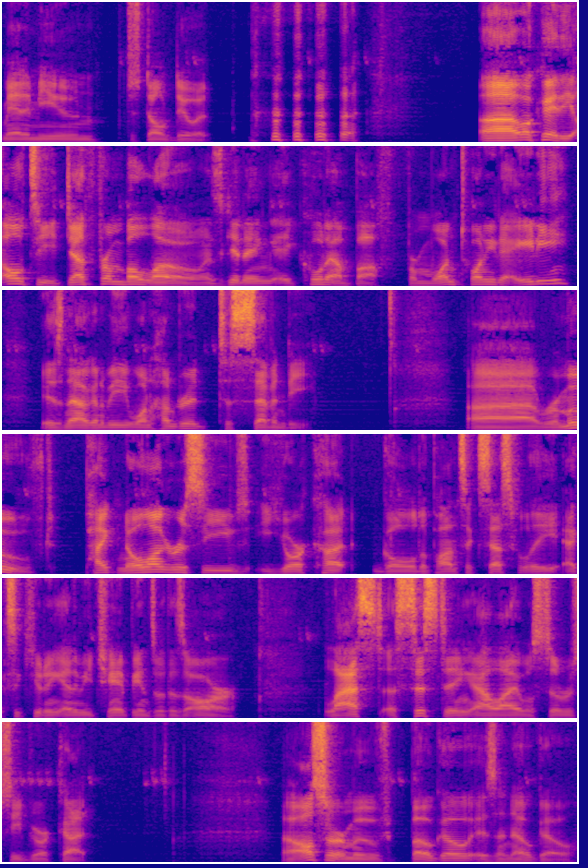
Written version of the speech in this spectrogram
Manamune. Just don't do it. uh, okay, the ulti, Death from Below, is getting a cooldown buff from 120 to 80, is now going to be 100 to 70. Uh, removed. Pyke no longer receives your cut gold upon successfully executing enemy champions with his R. Last assisting ally will still receive your cut. Uh, also removed, Bogo is a no-go.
